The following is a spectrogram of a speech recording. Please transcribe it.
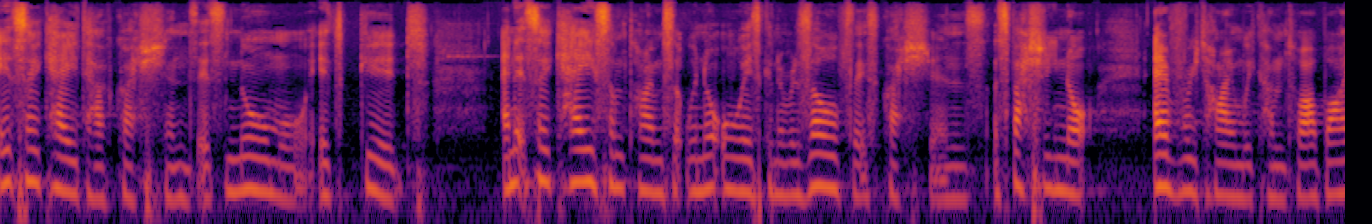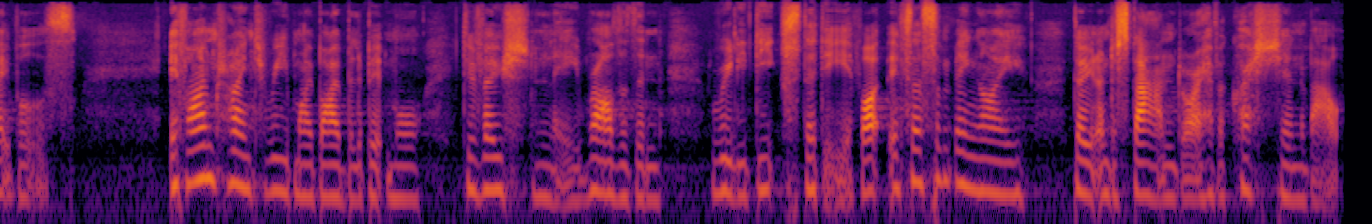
It's okay to have questions. It's normal. It's good. And it's okay sometimes that we're not always going to resolve those questions, especially not every time we come to our Bibles. If I'm trying to read my Bible a bit more devotionally rather than really deep study, if, I, if there's something I don't understand or I have a question about,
